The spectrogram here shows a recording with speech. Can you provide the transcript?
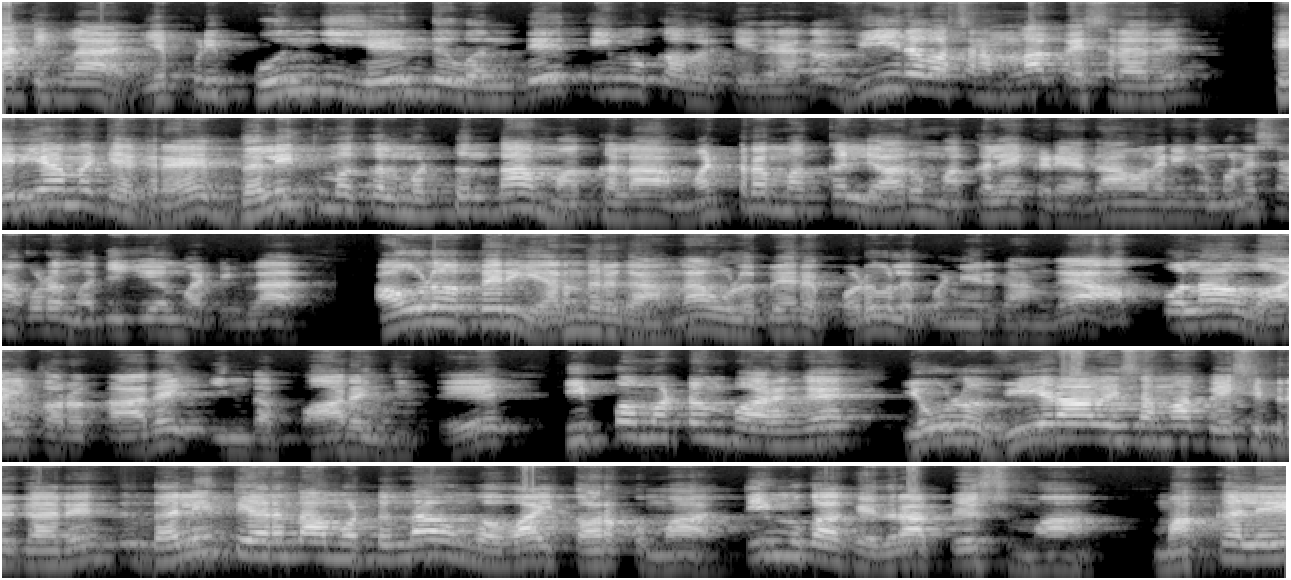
பாத்தீங்களா? எப்படி பொங்கி எழுந்து வந்து திமுகவிற்கு எதிராக வீரவசனம் எல்லாம் பேசுறாரு. தெரியாம கேக்குற தலித் மக்கள் மட்டும்தான் மக்களா? மற்ற மக்கள் யாரும் மக்களே கிடையாது. அவங்களை நீங்க மனுஷனா கூட மதிக்கவே மாட்டீங்களா? அவ்வளோ பேர் இறந்துருக்காங்க அவ்வளோ பேரை படுகொலை பண்ணியிருக்காங்க. அப்போல்லாம் வாய் திறக்காத இந்த பாரஞ்சித்து இப்போ மட்டும் பாருங்க எவ்வளோ வீராவேசமா பேசிட்டு இருக்காரு தலித் இறந்தா மட்டும்தான் உங்க வாய் திறக்குமா? திமுகக்கு எதிராக பேசுமா? மக்களே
